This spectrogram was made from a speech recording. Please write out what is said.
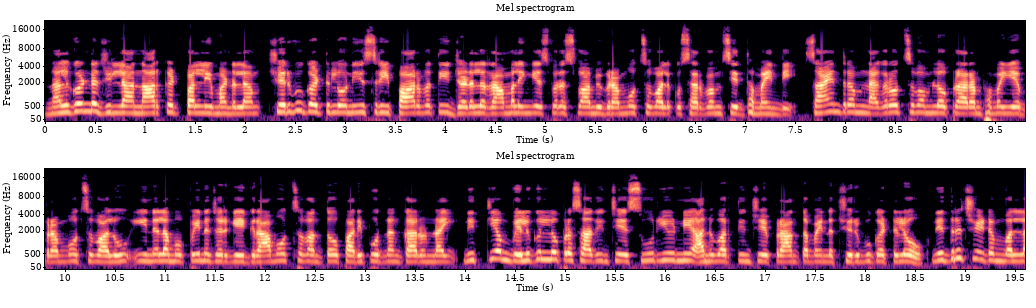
నల్గొండ జిల్లా నార్కట్పల్లి మండలం చెరువుగట్టులోని శ్రీ పార్వతీ జడల రామలింగేశ్వర స్వామి బ్రహ్మోత్సవాలకు సర్వం సిద్దమైంది సాయంత్రం నగరోత్సవంలో ప్రారంభమయ్యే బ్రహ్మోత్సవాలు ఈ నెల ముప్పైన జరిగే గ్రామోత్సవంతో పరిపూర్ణం కానున్నాయి. నిత్యం వెలుగుల్లో ప్రసాదించే సూర్యుడిని అనువర్తించే ప్రాంతమైన చెరువుగట్టులో నిద్ర చేయడం వల్ల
